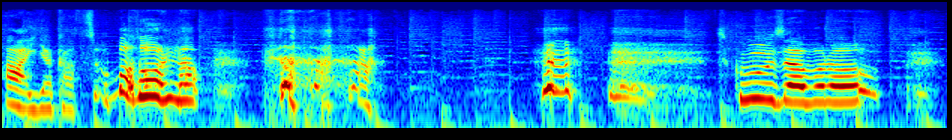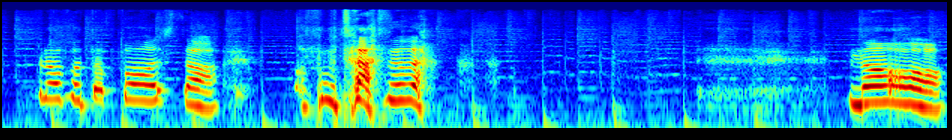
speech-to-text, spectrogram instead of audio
Aia, cazzo. Madonna! Scusa, bro. Non ho fatto apposta. Ho buttato da... No!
